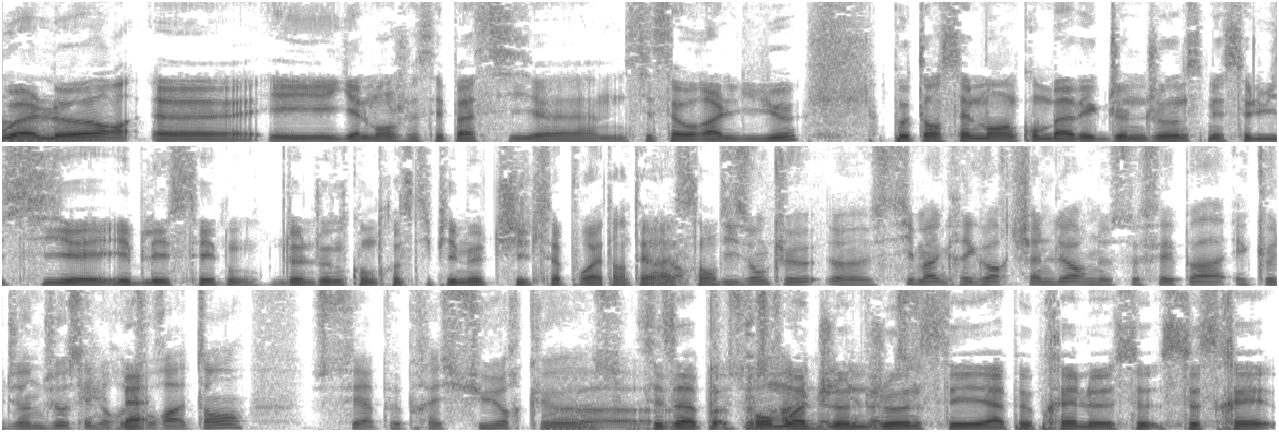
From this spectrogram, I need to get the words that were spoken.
Ou alors, euh, et également, je sais pas si euh, si ça aura lieu, potentiellement un combat avec John Jones, mais celui-ci est, est blessé, donc John Jones contre Stipe Miocic, ça pourrait être intéressant. Alors, disons que euh, si McGregor Chandler ne se fait pas et que John Jones est de Bah, retour à temps, c'est à peu près sûr que. euh, c'est ça. que Pour moi, John event. Jones, c'est à peu près le. Ce, ce serait,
